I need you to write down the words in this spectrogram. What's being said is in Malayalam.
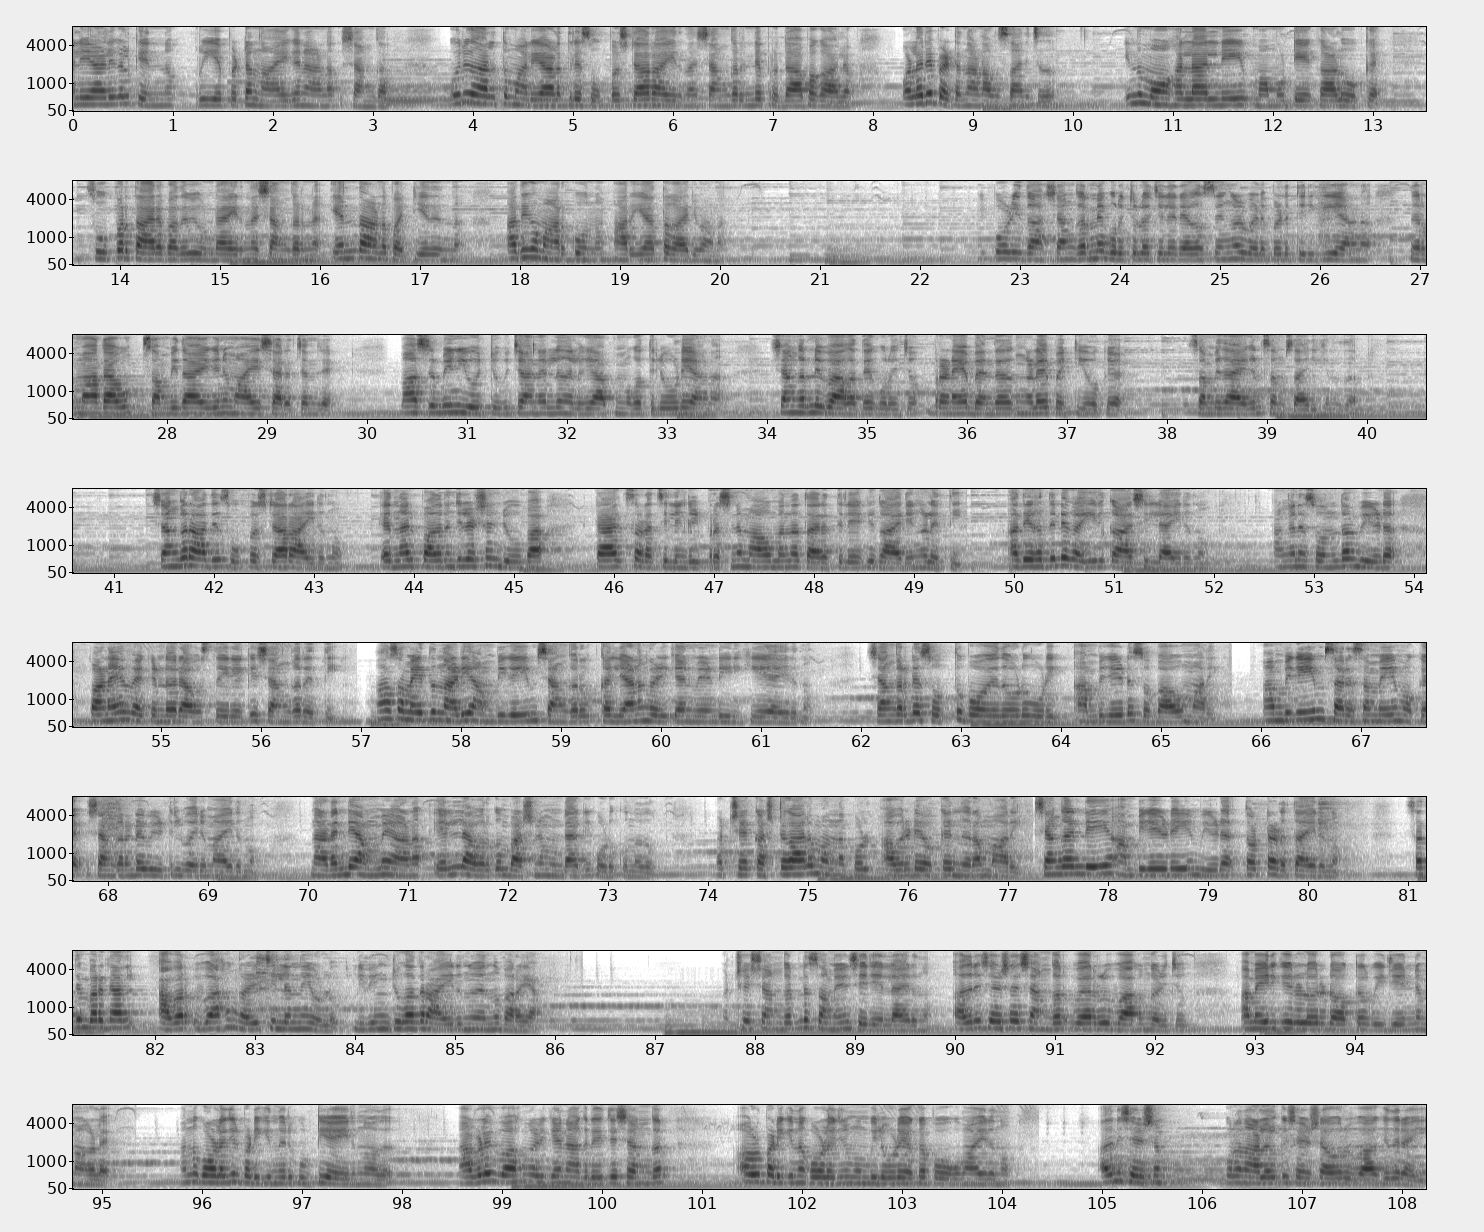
മലയാളികൾക്കെന്നും പ്രിയപ്പെട്ട നായകനാണ് ശങ്കർ. ഒരു കാലത്ത് മലയാളത്തിലെ സൂപ്പർ സ്റ്റാർ ആയിരുന്ന ശങ്കറിന്റെ പ്രതാപകാലം വളരെ പെട്ടെന്നാണ് അവസാനിച്ചത്. ഇന്ന് മോഹൻലാലിനെയും മമ്മൂട്ടിയേക്കാളും ഒക്കെ സൂപ്പർ താരപദവി ഉണ്ടായിരുന്ന ശങ്കറിന് എന്താണ് പറ്റിയതെന്ന് അധികം ആർക്കും ഒന്നും അറിയാത്ത കാര്യമാണ്. ഇപ്പോഴിതാ ശങ്കറിനെ കുറിച്ചുള്ള ചില രഹസ്യങ്ങൾ വെളിപ്പെടുത്തിയിരിക്കുകയാണ് നിർമ്മാതാവും സംവിധായകനുമായ ശരചന്ദ്രൻ മാസ്റ്റർ ബീൻ യൂട്യൂബ് ചാനലിൽ നൽകിയ അഭിമുഖത്തിലൂടെയാണ് ശങ്കറിന്റെ വിവാഹത്തെക്കുറിച്ചും പ്രണയബന്ധങ്ങളെ പറ്റിയുമൊക്കെ സംവിധായകൻ സംസാരിക്കുന്നത്. ശങ്കർ ആദ്യ സൂപ്പർ സ്റ്റാർ ആയിരുന്നു. എന്നാൽ പതിനഞ്ച് ലക്ഷം രൂപ ടാക്സ് അടച്ചില്ലെങ്കിൽ പ്രശ്നമാവുമെന്ന തരത്തിലേക്ക് കാര്യങ്ങൾ എത്തി. അദ്ദേഹത്തിന്റെ കയ്യിൽ കാശില്ലായിരുന്നു. അങ്ങനെ സ്വന്തം വീട് പണയം വെക്കേണ്ട ഒരവസ്ഥയിലേക്ക് ശങ്കർ എത്തി. ആ സമയത്ത് നടി അംബികയും ശങ്കറും കല്യാണം കഴിക്കാൻ വേണ്ടി ഇരിക്കുകയായിരുന്നു. ശങ്കറിന്റെ സ്വത്ത് പോയതോടുകൂടി അംബികയുടെ സ്വഭാവം മാറി. അംബികയും സരസമ്മയും ഒക്കെ ശങ്കറിന്റെ വീട്ടിൽ വരുമായിരുന്നു. നടന്റെ അമ്മയാണ് എല്ലാവർക്കും ഭക്ഷണം ഉണ്ടാക്കി കൊടുക്കുന്നതും. പക്ഷേ കഷ്ടകാലം വന്നപ്പോൾ അവരുടെയൊക്കെ നിറം മാറി. ശങ്കറിന്റെയും അംബികയുടെയും വീട് തൊട്ടടുത്തായിരുന്നു. സത്യം പറഞ്ഞാൽ അവർ വിവാഹം കഴിച്ചില്ലെന്നേ ഉള്ളൂ ലിവിങ് ടുഗദർ ആയിരുന്നു എന്ന് പറയാം. പക്ഷേ ശങ്കറിന്റെ സമയം ശരിയല്ലായിരുന്നു. അതിനുശേഷം ശങ്കർ വേറൊരു വിവാഹം കഴിച്ചു. അമേരിക്കയിലുള്ള ഒരു ഡോക്ടർ വിജയന്റെ മകളെ. അന്ന് കോളേജിൽ പഠിക്കുന്ന ഒരു കുട്ടിയായിരുന്നു അത്. അവളെ വിവാഹം കഴിക്കാൻ ആഗ്രഹിച്ച ശങ്കർ അവൾ പഠിക്കുന്ന കോളേജിന് മുമ്പിലൂടെയൊക്കെ പോകുമായിരുന്നു. അതിനുശേഷം കുറേ നാളുകൾക്ക് ശേഷം അവർ വിവാഹിതരായി.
